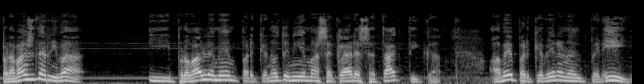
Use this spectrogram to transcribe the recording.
però abans d'arribar, i probablement perquè no tenia massa clara sa tàctica, o bé perquè veren el perill,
